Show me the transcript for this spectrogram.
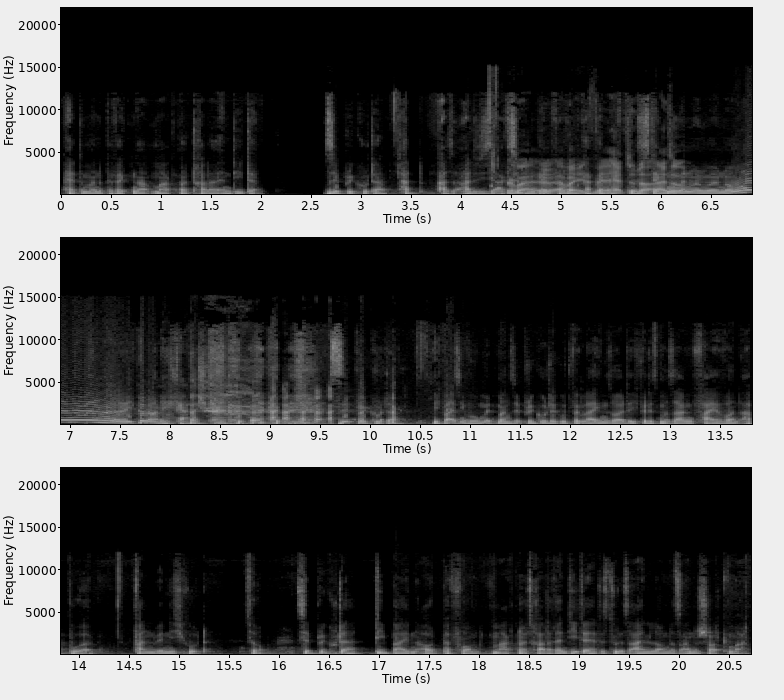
hätte man eine perfekte marktneutrale Rendite. ZipRecruiter hat, also alle diese Aktien Aber- Geld aber verloren. ich hätte doch- also- Moment, Moment, Moment, Moment, Moment, ich bin noch nicht fertig. ZipRecruiter. Ich weiß nicht, womit man ZipRecruiter gut vergleichen sollte. Ich würde jetzt mal sagen Fiverr und Upwork. Fanden wir nicht gut. So. ZipRecruiter hat die beiden outperformed. Marktneutrale Rendite hättest du das eine Long, das andere Short gemacht.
